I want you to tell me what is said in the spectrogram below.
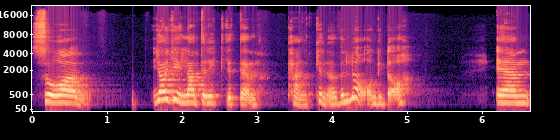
Så jag gillar inte riktigt den tanken överlag då. Ehm,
